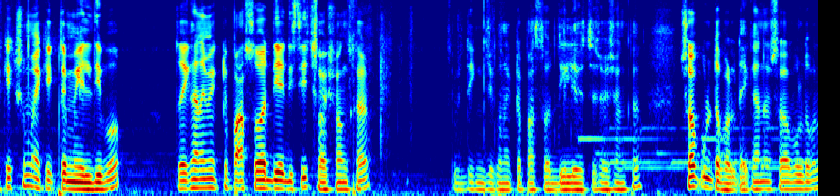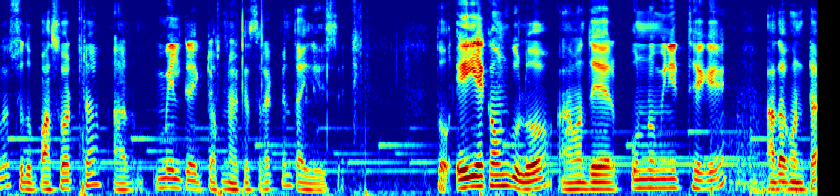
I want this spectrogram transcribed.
এক এক সময় এক একটা মেল দিব। তো এখানে আমি একটা পাসওয়ার্ড দিয়ে দিছি ছয় সংখ্যার। দেখি যে কোনো একটা পাসওয়ার্ড দিলে হচ্ছে ছয় সংখ্যা। সব উল্টোপাল্টা এখানে সব উল্টোপাল্টা শুধু পাসওয়ার্ডটা আর মেলটা একটু আপনার কাছে রাখবেন, তাইলে হয়েছে। তো এই অ্যাকাউন্টগুলো আমাদের পনেরো মিনিট থেকে আধা ঘণ্টা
